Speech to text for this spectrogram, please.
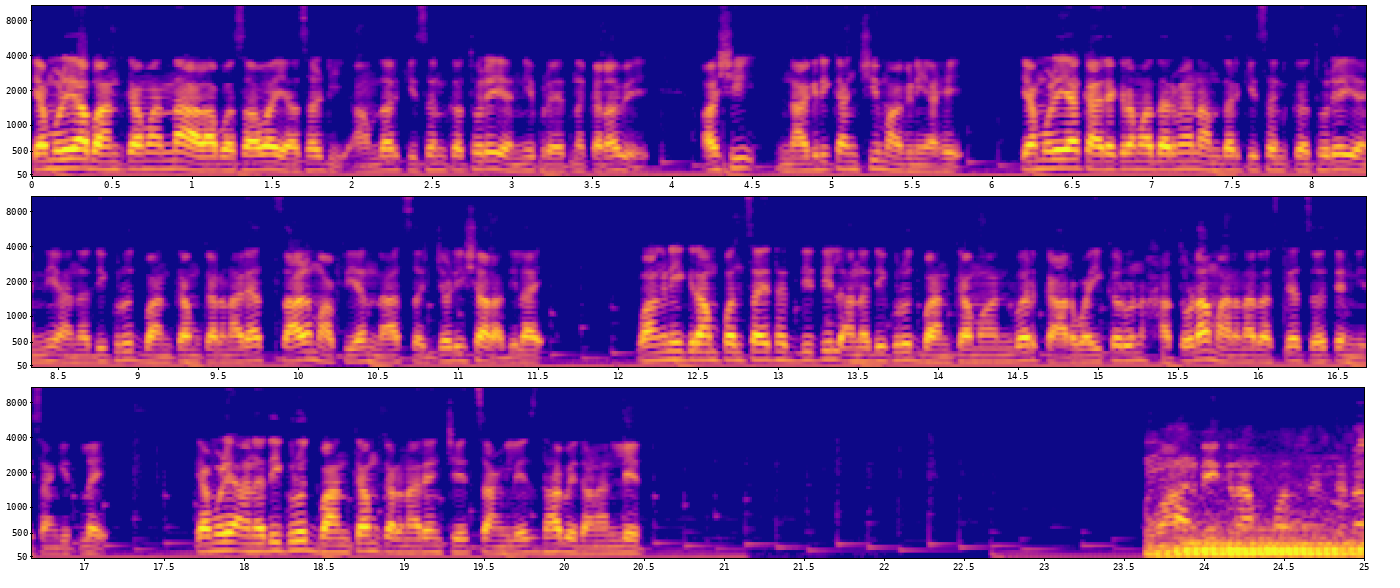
त्यामुळे या बांधकामांना आळा बसावा यासाठी आमदार किसन कथोरे यांनी प्रयत्न करावे अशी नागरिकांची मागणी आहे. त्यामुळे या कार्यक्रमादरम्यान आमदार किसन कथोरे यांनी अनधिकृत बांधकाम करणाऱ्या चाळ माफियांना सज्जड इशारा दिलाय. वांगणी ग्रामपंचायत हद्दीतील अनधिकृत बांधकामांवर कारवाई करून हातोडा मारणार असल्याचं त्यांनी सांगितलंय. त्यामुळे अनधिकृत बांधकाम करणाऱ्यांचे चांगलेच धाबे दणाणलेत. वांगणी ग्रामपंचायतीला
